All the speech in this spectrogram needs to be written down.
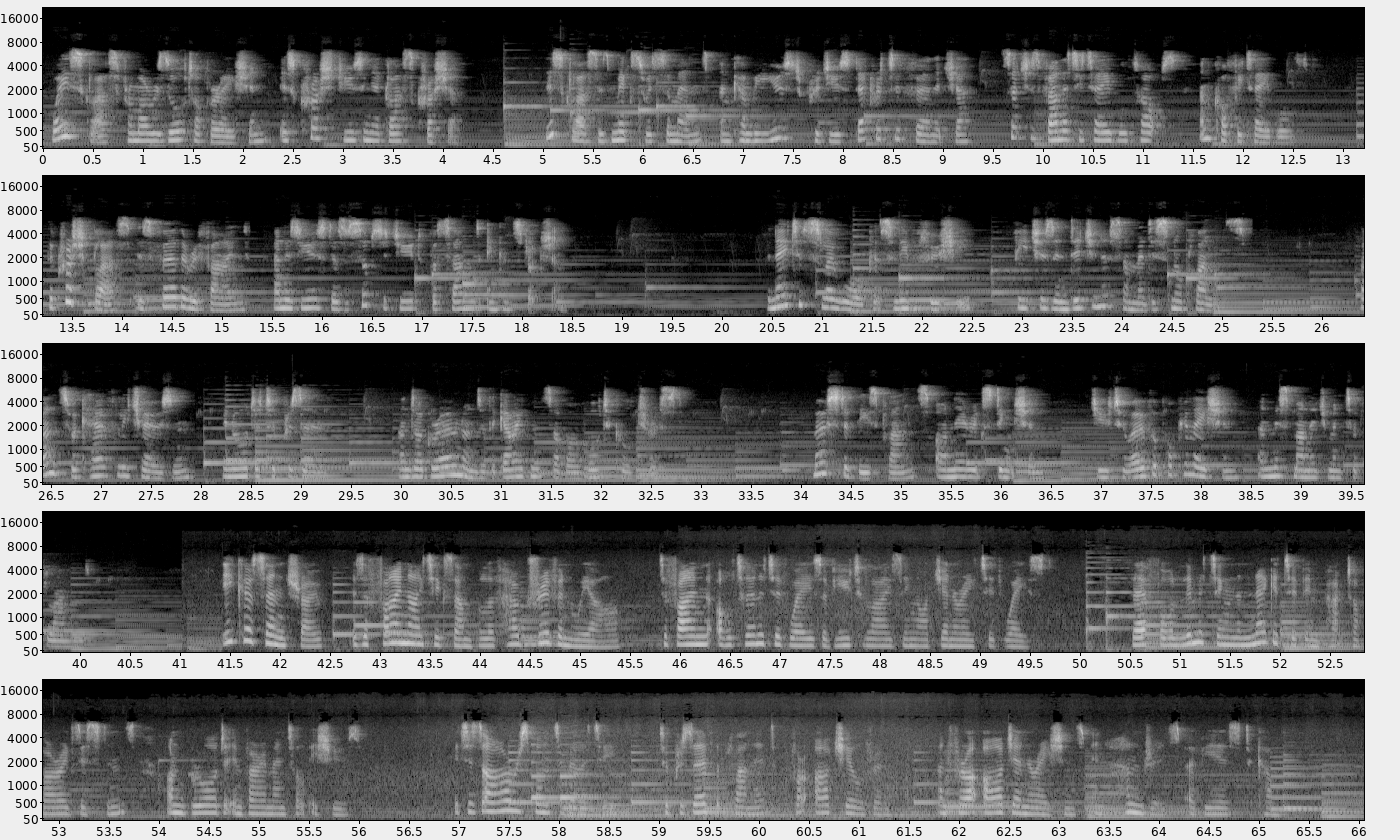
Waste glass from our resort operation is crushed using a glass crusher. This glass is mixed with cement and can be used to produce decorative furniture such as vanity tabletops and coffee tables. The crushed glass is further refined and is used as a substitute for sand in construction. The native slow walk at Soneva features indigenous and medicinal plants. Plants were carefully chosen in order to preserve and are grown under the guidance of our horticulturist. Most of these plants are near extinction due to overpopulation and mismanagement of land. Ecocentro is a finite example of how driven we are to find alternative ways of utilising our generated waste, therefore limiting the negative impact of our existence on broader environmental issues. It is our responsibility to preserve the planet for our children and for our generations in hundreds of years to come.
